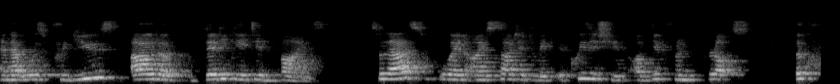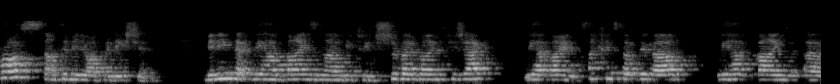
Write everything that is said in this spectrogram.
and that was produced out of dedicated vines. So that's when I started to make acquisition of different plots across Saint-Emilion appellation, meaning that we have vines now between Cheval Blanc and Figeac, we have vines in Saint-Christophe-des-Bardes, we have vines uh,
